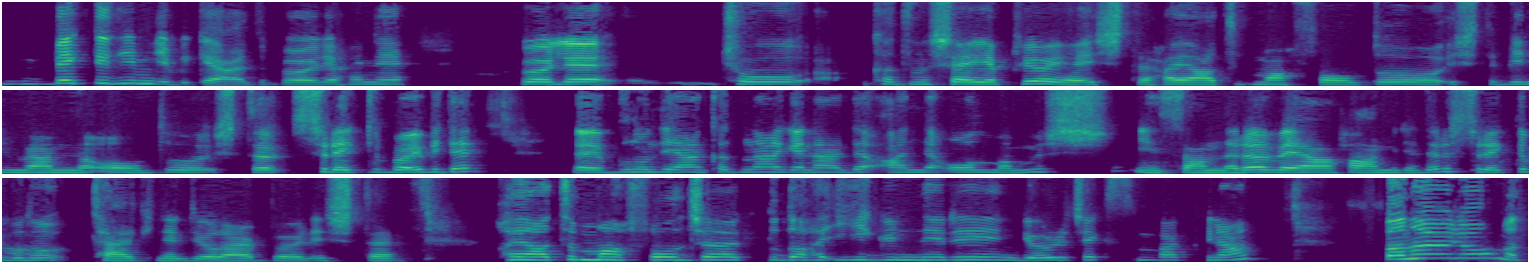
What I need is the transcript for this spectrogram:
beklediğim gibi geldi. Böyle hani böyle çoğu kadın şey yapıyor ya işte hayatım mahvoldu, işte bilmem ne oldu, işte sürekli böyle bir de e, bunu diyen kadınlar genelde anne olmamış insanlara veya hamilelere sürekli bunu telkin ediyorlar böyle işte hayatım mahvolacak, bu daha iyi günlerin, göreceksin bak filan. Bana öyle olmadı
